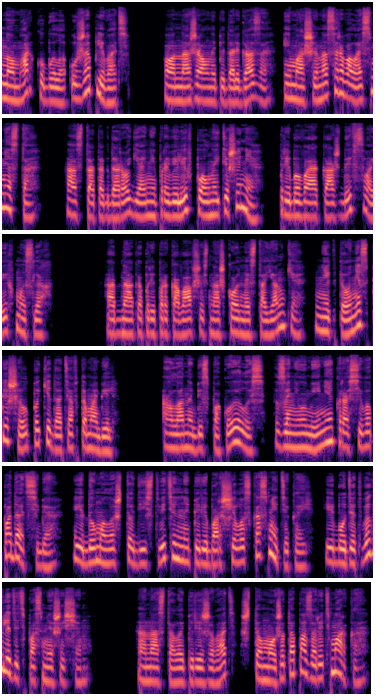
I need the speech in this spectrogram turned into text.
но Марку было уже плевать. Он нажал на педаль газа, и машина сорвалась с места. Остаток дороги они провели в полной тишине, пребывая каждый в своих мыслях. Однако, припарковавшись на школьной стоянке, никто не спешил покидать автомобиль. Алана беспокоилась за неумение красиво подать себя и думала, что действительно переборщила с косметикой и будет выглядеть посмешищем. Она стала переживать, что может опозорить Марка,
